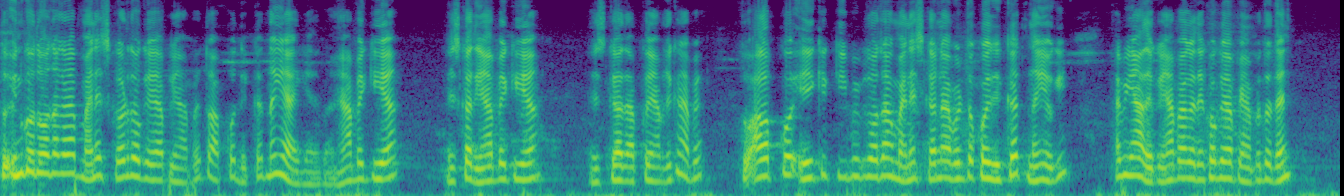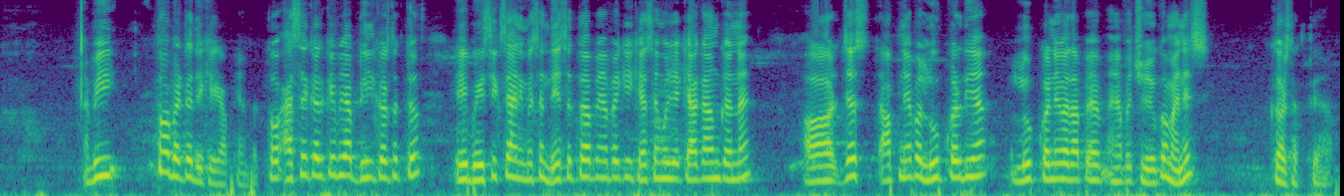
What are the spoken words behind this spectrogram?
तो इनको तो अगर आप मैनेज कर दोगे आप यहाँ पे तो आपको दिक्कत नहीं आएगी यहाँ पे। किया, इसका यहाँ पे किया, इसके बाद आपको यहाँ पे, देखा यहाँ पे। तो आपको एक एक की भी थोड़ा मैनेज करना है फिर तो कोई दिक्कत नहीं होगी। अभी यहाँ देखो, यहाँ पे अगर देखोगे आप, यहाँ पे तो देन अभी तो बेटर देखिएगा आप यहाँ पे। तो ऐसे करके भी आप डील कर सकते हो। एक बेसिक से एनिमेशन दे सकते हो आप यहाँ पे कि कैसे मुझे क्या काम करना है। और जस्ट आपने यहाँ पर लूप कर दिया। लूप करने के बाद आप यहाँ पे चीज़ों को मैनेज कर सकते हैं आप।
